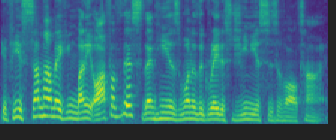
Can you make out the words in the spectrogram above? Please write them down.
If he's somehow making money off of this, then he is one of the greatest geniuses of all time.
